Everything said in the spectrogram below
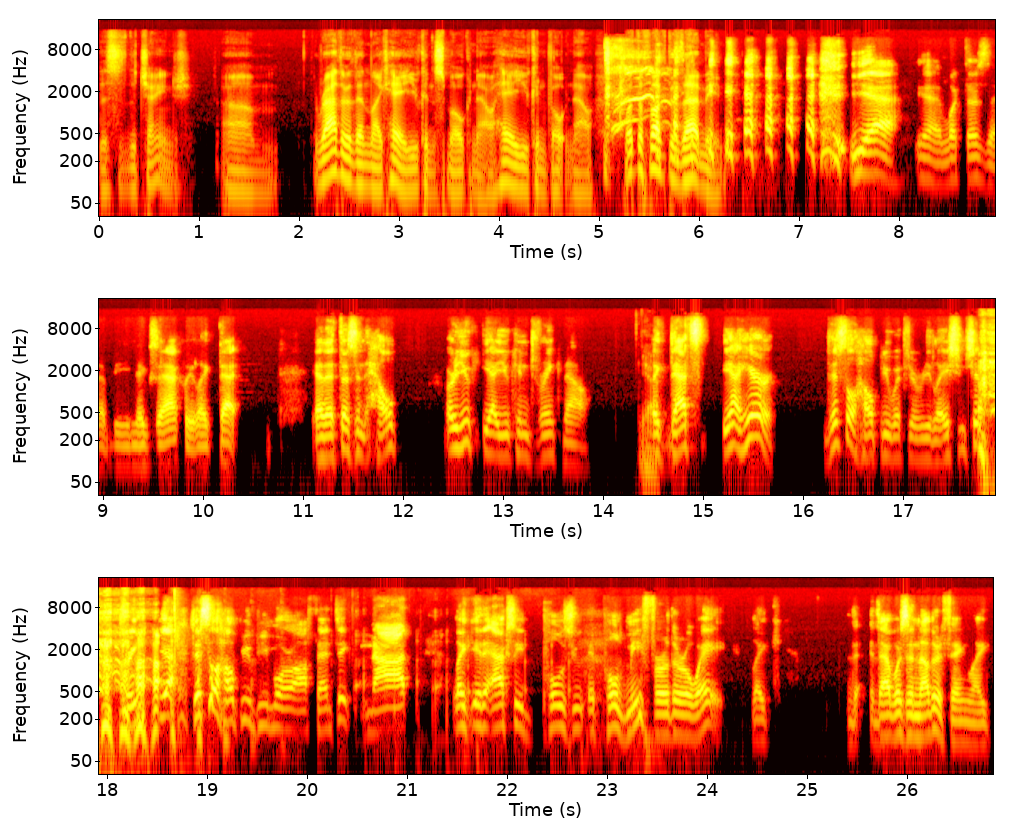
This is the change. Um, rather than like, hey, you can smoke now. Hey, you can vote now. What the fuck does that mean? yeah, yeah. What does that mean exactly? Like that? Yeah, that doesn't help. Or you, yeah, you can drink now. Yeah. Like that's yeah. Here, this will help you with your relationship. Drink, yeah, this will help you be more authentic. Not like it actually pulls you. It pulled me further away. Like th- that was another thing. Like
